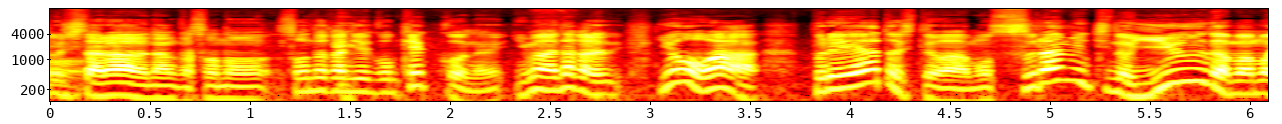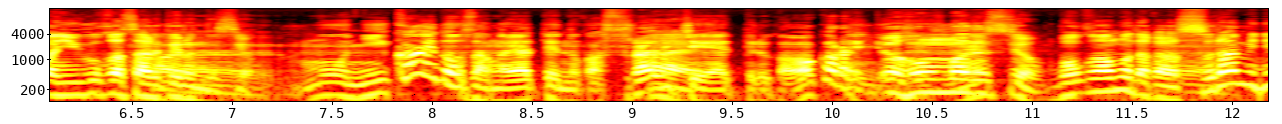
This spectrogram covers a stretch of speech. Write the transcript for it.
そしたらなんかそのそんな感じでこう結構ね今だから要はプレイヤーとしてはもうスラ道の言うがままに動かされてるんですよ。はい。もう二階堂さんがやってんのかスラミチがやってるか分からへんい。やほんまですすよ。僕はもうだからスラ道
